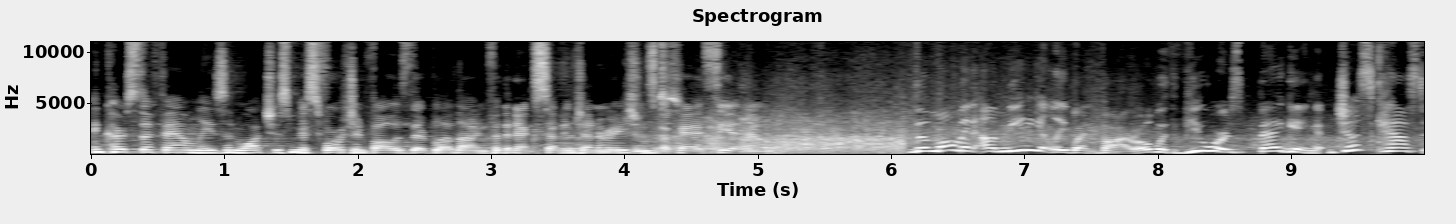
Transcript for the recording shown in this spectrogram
And curse their families and watch as misfortune, misfortune follows their bloodline for the next seven generations. Okay, I see it now. The moment immediately went viral with viewers begging, just cast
